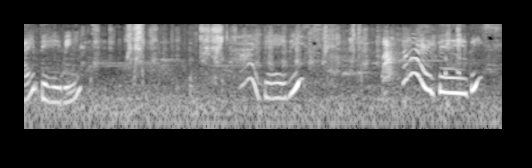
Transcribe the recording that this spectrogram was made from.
Hi, baby. Hi, babies. Hi, babies.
